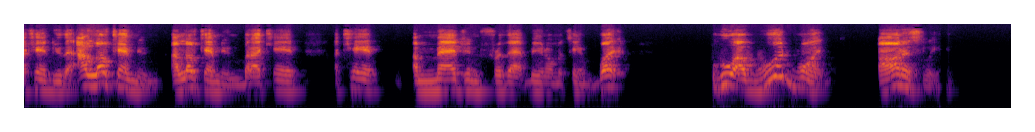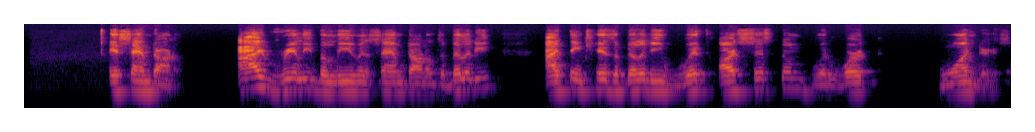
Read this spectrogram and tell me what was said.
I can't do that. I love Cam Newton. I love Cam Newton, but I can't, I can't imagine for that being on the team. But who I would want, honestly, is Sam Darnold. I really believe in Sam Darnold's ability. I think his ability with our system would work wonders.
